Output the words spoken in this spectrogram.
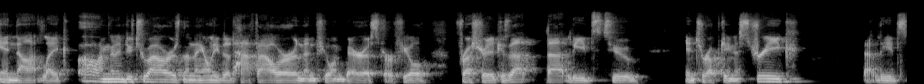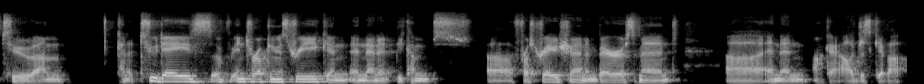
and not like, oh, I'm going to do two hours and then I only did half hour and then feel embarrassed or feel frustrated because that, that leads to interrupting a streak. That leads to um, kind of two days of interrupting a streak and, and then it becomes uh, frustration, embarrassment, uh, and then okay, I'll just give up.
